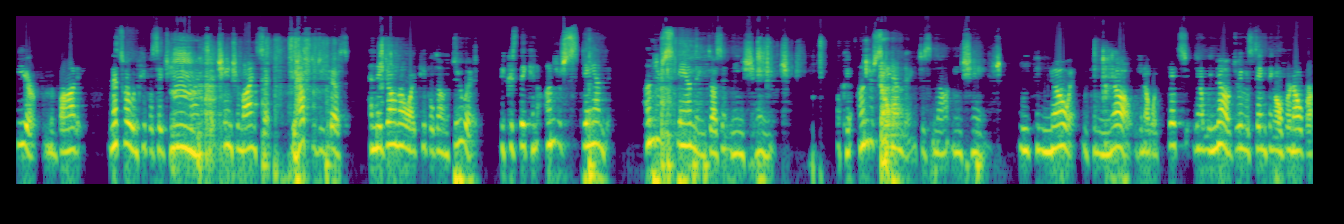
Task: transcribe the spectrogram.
fear from the body. And that's why when people say change your mm. mindset, change your mindset, you have to do this. And they don't know why people don't do it because they can understand it. Understanding doesn't mean change. Okay, understanding does not mean change. We can know it. We can know, you know, what gets, you know, we know doing the same thing over and over,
